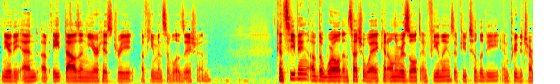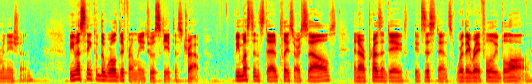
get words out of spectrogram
near the end of 8,000 year history of human civilization? Conceiving of the world in such a way can only result in feelings of futility and predetermination. We must think of the world differently to escape this trap. We must instead place ourselves and our present day ex- existence where they rightfully belong,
